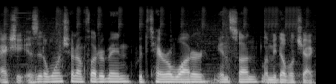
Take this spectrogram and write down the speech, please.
Actually, is it a one-shot on Flutter Mane with Tera Water in Sun? Let me double check.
